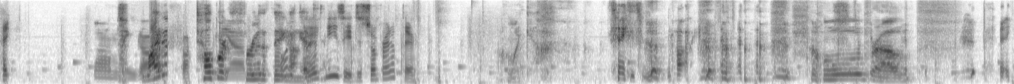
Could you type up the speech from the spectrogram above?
Hey. Oh my god. Why did fuck Teleport me through the thing Oh, on the other it's easy. Just jump right up there. Oh my god. Thanks, Brock. no problem. Thank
